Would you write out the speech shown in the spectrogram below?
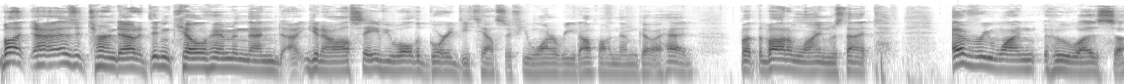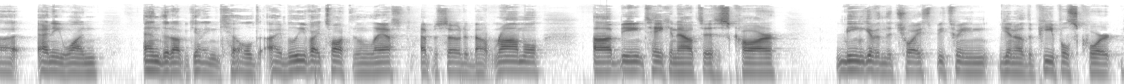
But uh, as it turned out, it didn't kill him, and then uh, you know I'll save you all the gory details if you want to read up on them. Go ahead. But the bottom line was that everyone who was uh, anyone ended up getting killed. I believe I talked in the last episode about Rommel uh, being taken out to his car, being given the choice between, you know, the People's Court.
